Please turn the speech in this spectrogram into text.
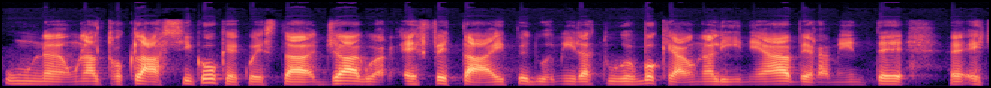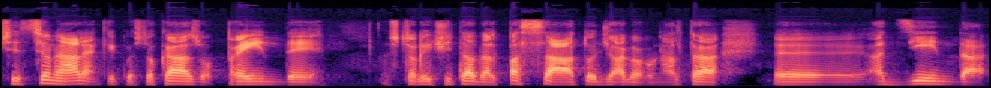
un, un, altro classico che è questa Jaguar F-Type 2000 Turbo che ha una linea veramente eh, eccezionale, anche in questo caso prende storicità dal passato, Jaguar è un'altra eh, azienda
